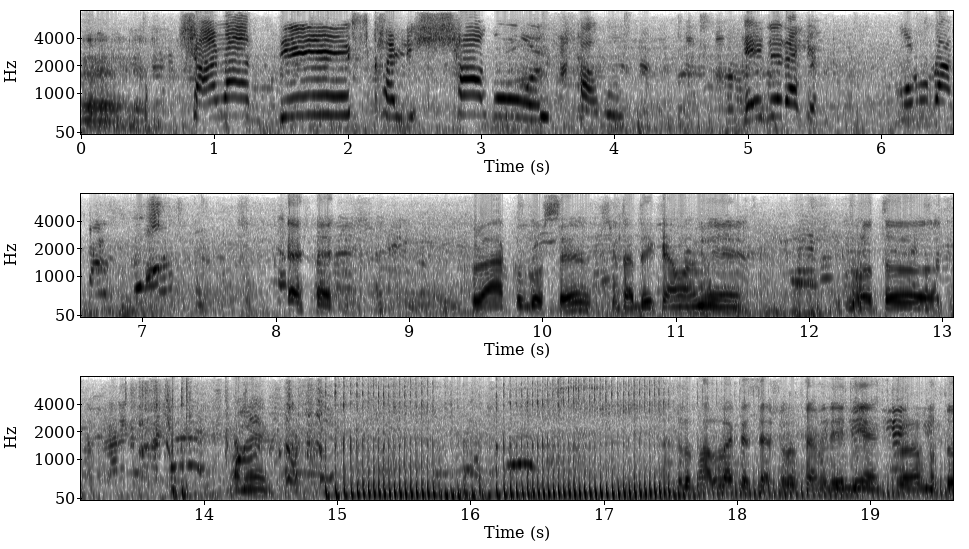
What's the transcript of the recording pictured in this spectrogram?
হ্যাঁ। সারা দেশ খালি সাগর সাগর। এই যে দেখেন গরুরা পুরো আকু করছে সেটা দেখে আমার মেয়ে মূলত অনেক আসলে ভালো লাগতেছে আসলে ফ্যামিলি নিয়ে ঘোরার মতো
